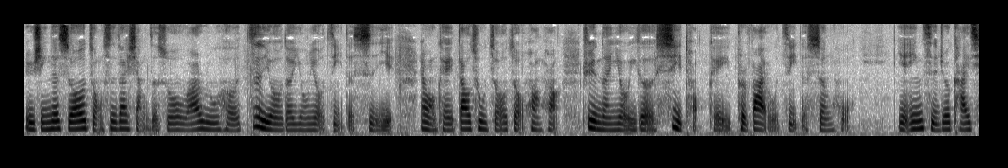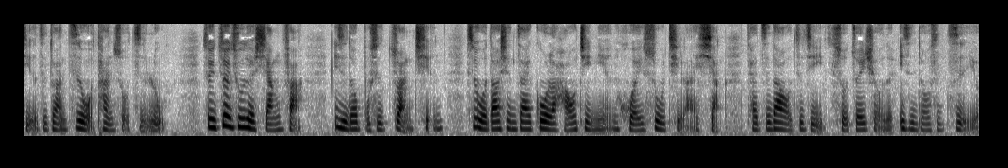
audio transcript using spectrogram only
旅行的时候总是在想着说我要如何自由的拥有自己的事业，让我可以到处走走晃晃，却能有一个系统可以 provide 我自己的生活，也因此就开启了这段自我探索之路。所以最初的想法一直都不是赚钱，是我到现在过了好几年回溯起来想，才知道我自己所追求的一直都是自由。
